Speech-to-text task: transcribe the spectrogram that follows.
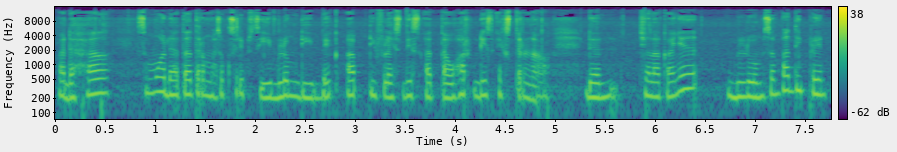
Padahal semua data termasuk skripsi belum di backup di flash disk atau hard disk eksternal dan celakanya belum sempat di print.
